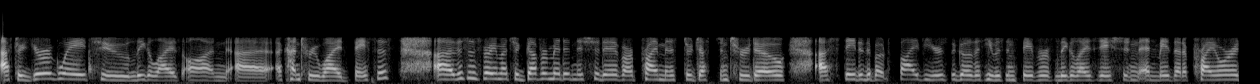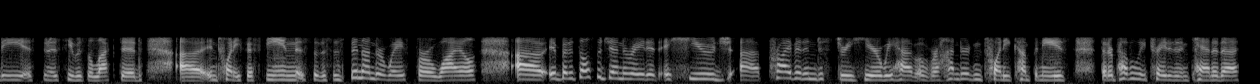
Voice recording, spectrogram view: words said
after Uruguay to legalize on uh, a countrywide basis. Uh, this is very much a government initiative. Our Prime Minister Justin Trudeau uh, stated about five years ago that he was in favor of legalization and made that a priority as soon as he was elected uh, in 2015. So this has been underway for a while, it, but it's also generated a huge uh, private industry here. We have over 120 companies that are publicly traded in Canada,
